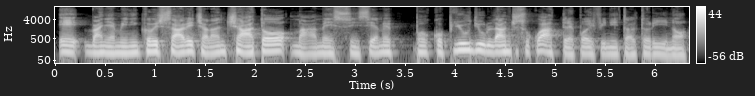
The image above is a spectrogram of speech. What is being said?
e Vania Milinkovic Savic ha lanciato ma ha messo insieme poco più di un lancio su quattro e poi è finito al Torino.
